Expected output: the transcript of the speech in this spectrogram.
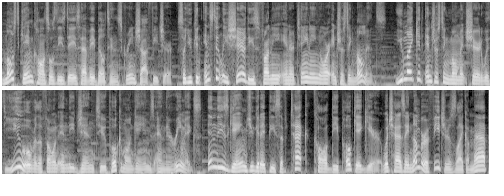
Most game consoles these days have a built-in screenshot feature, so you can instantly share these funny, entertaining, or interesting moments. You might get interesting moments shared with you over the phone in the Gen 2 Pokemon games and their remakes. In these games, you get a piece of tech called the Pokegear, which has a number of features like a map,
